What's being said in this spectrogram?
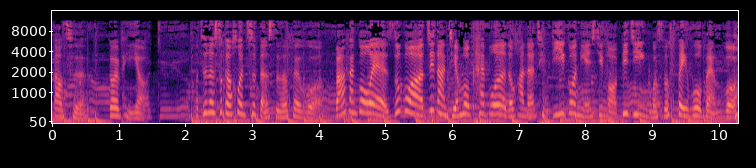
到此，各位朋友，我真的是个混吃等死的废物。麻烦各位，如果这档节目开播了的话呢，请第一个联系我，毕竟我是废物本物。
